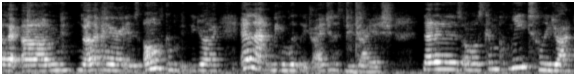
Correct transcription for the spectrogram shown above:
Okay, um, now that my hair is almost completely dry, and that be completely dry, it just has to be dryish. Now that it is almost completely dry,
